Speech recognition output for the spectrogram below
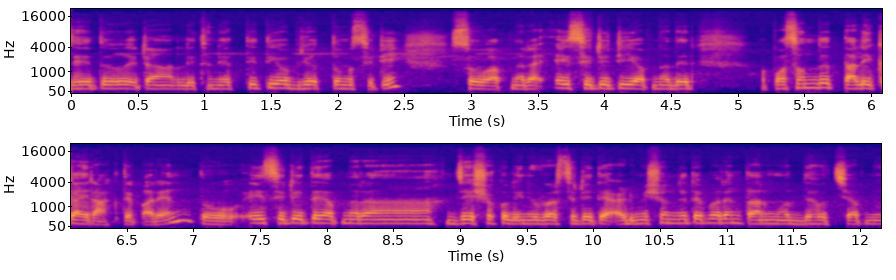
যেহেতু এটা লিথুনিয়ার তৃতীয় বৃহত্তম সিটি সো আপনারা এই সিটিটি আপনাদের পছন্দের তালিকায় রাখতে পারেন। তো এই সিটিতে আপনারা যে সকল ইউনিভার্সিটিতে অ্যাডমিশন নিতে পারেন, তার মধ্যে হচ্ছে আপনি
